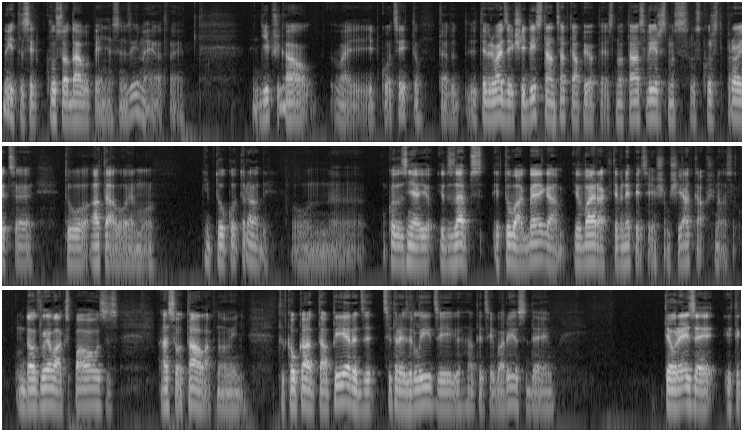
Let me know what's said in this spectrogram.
Nu, ja tas ir kluso dabu, pieņemsim, zīmējot, vai, ģipšu galvu vai jebko citu. Tad tev ir vajadzīga šī distance atkāpjoties no tās virsmas, uz kuras tu projicē to attēlojamo, jeb to, ko tu radi. Un, uh, Kādā ziņā, jo, jo darbs ir tuvāk beigām, jo vairāk tev ir nepieciešama šī atkāpšanās un daudz lielākas pauzes, esot tālāk no viņa. Tad kaut kāda tā pieredze citreiz ir līdzīga attiecībā ar iesaistījumu. Tev reizē ir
